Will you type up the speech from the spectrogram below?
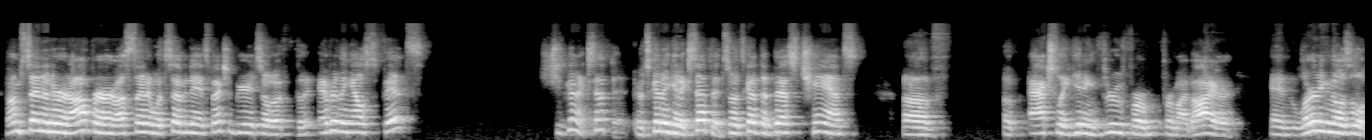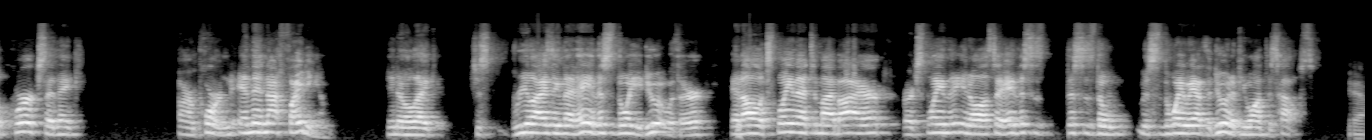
if i'm sending her an offer i'll send it with seven day inspection period. So if the, everything else fits she's going to accept it or it's going to get accepted. So it's got the best chance of of actually getting through for for my buyer and learning those little quirks. I think are important, and then not fighting them. You know, like just realizing that hey, this is the way you do it with her, and I'll explain that to my buyer or explain that you know I'll say hey, this is this is the this is the way we have to do it if you want this house. Yeah,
